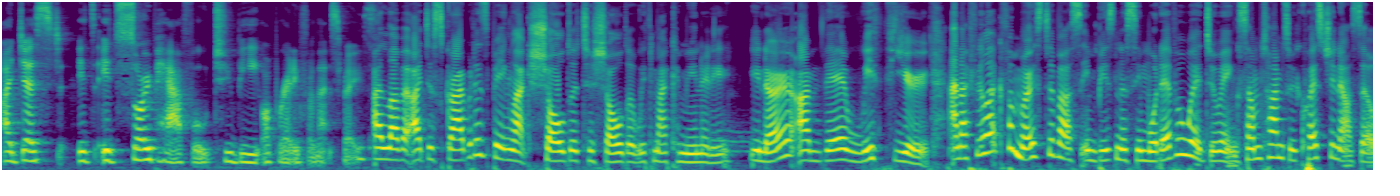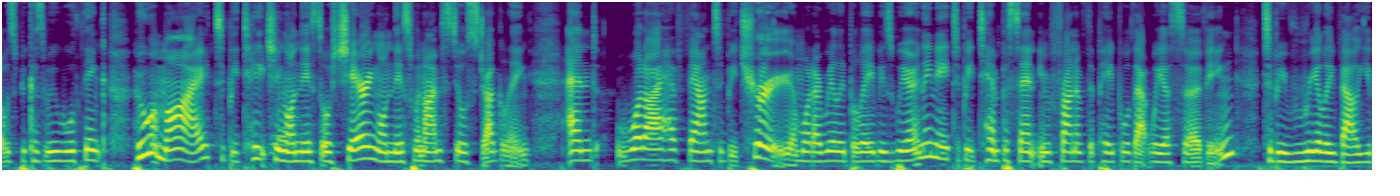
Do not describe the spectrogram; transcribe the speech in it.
I just it's it's so powerful to be operating from that space. I love it. I describe it as being like shoulder to shoulder with my community. You know, I'm there with you. And I feel like for most of us in business in whatever we're doing, sometimes we question ourselves because we will think, who am I to be teaching on this or sharing on this when I'm still struggling? And what I have found to be true and what I really believe is we only need to be 10% in front of the people that we are serving to be really valuable.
